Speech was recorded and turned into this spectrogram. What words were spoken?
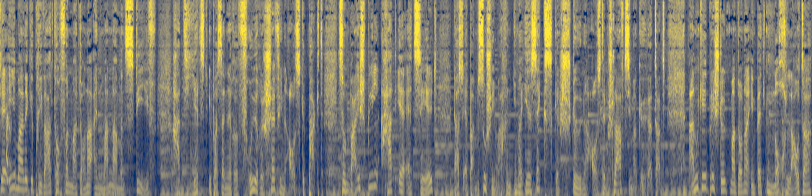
Der ehemalige Privatkoch von Madonna, ein Mann namens Steve, hat jetzt über seine frühere Chefin ausgepackt. Zum Beispiel hat er erzählt, dass er beim Sushi machen immer ihr Sexgestöhne aus dem Schlafzimmer gehört hat. Angeblich stöhnt Madonna im Bett noch lauter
